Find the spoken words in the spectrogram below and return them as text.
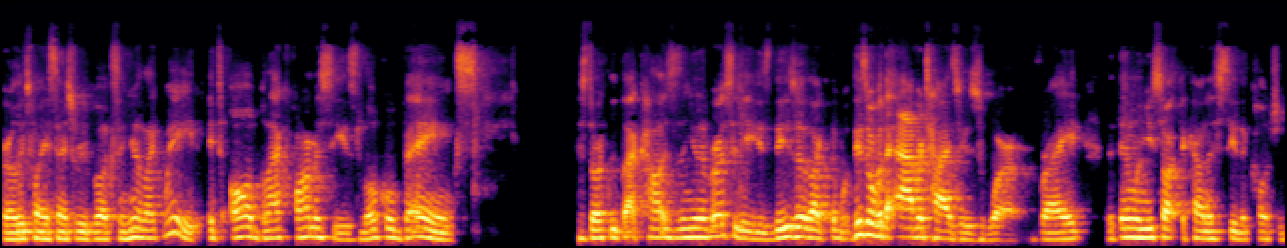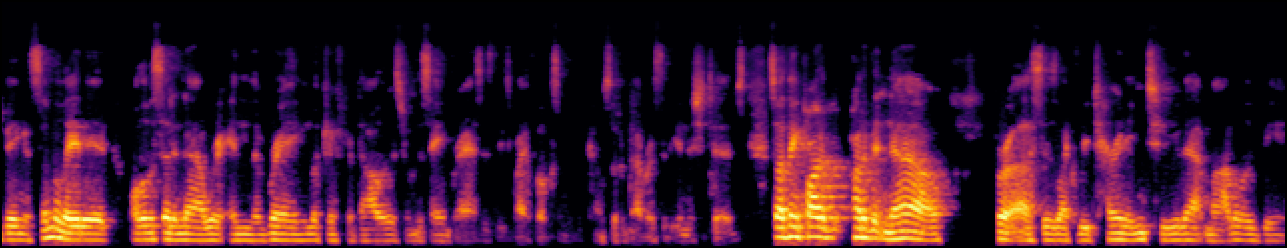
early 20th century books, and you're like, wait, it's all black pharmacies, local banks, historically black colleges and universities. These are like the, these are what the advertisers were, right? But then when you start to kind of see the culture being assimilated, all of a sudden now we're in the ring looking for dollars from the same brands as these white folks and become sort of diversity initiatives. So I think part of part of it now for us is like returning to that model of being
